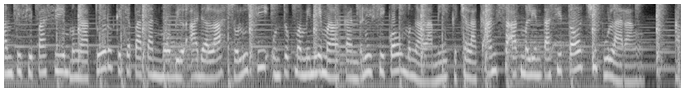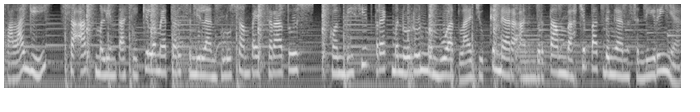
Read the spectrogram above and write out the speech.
Antisipasi mengatur kecepatan mobil adalah solusi untuk meminimalkan risiko mengalami kecelakaan saat melintasi tol Cipularang. Apalagi, saat melintasi kilometer 90-100, kondisi trek menurun membuat laju kendaraan bertambah cepat dengan sendirinya.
